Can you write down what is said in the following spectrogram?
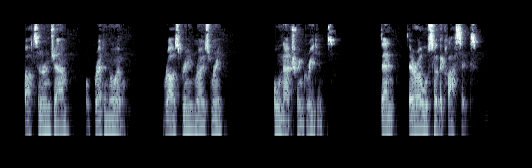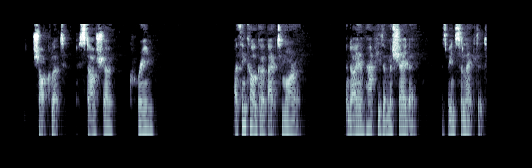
butter and jam, or bread and oil, raspberry and rosemary, all natural ingredients. Then there are also the classics: chocolate, pistachio, cream. I think I'll go back tomorrow, and I am happy that Michele has been selected,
